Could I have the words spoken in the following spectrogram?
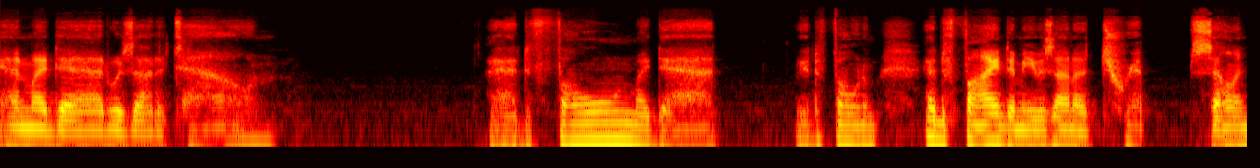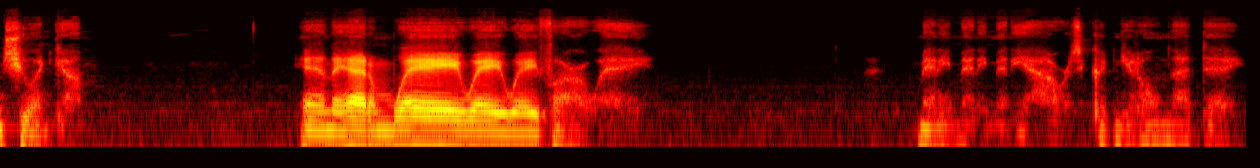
And my dad was out of town. I had to phone my dad. We had to phone him. I had to find him. He was on a trip selling chewing gum. And they had him way, way, way far away. Many, many, many hours. He couldn't get home that day.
